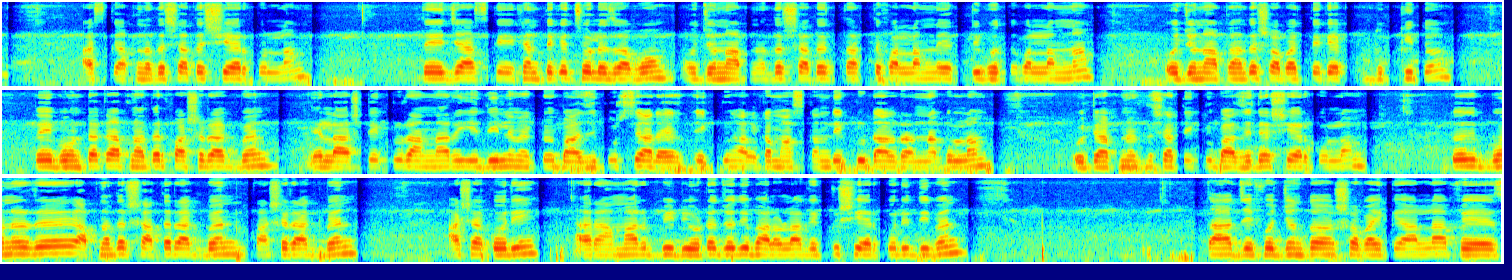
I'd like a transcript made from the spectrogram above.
আজকে আপনাদের সাথে শেয়ার করলাম। তো এই যে আজকে এখান থেকে চলে যাব, ওই জন্য আপনাদের সাথে থাকতে পারলাম না অ্যাক্টিভ হতে পারলাম না। ওই জন্য আপনাদের সবার থেকে দুঃখিত। তো এই বোনটাকে আপনাদের পাশে রাখবেন। লাস্টে একটু রান্নার ইয়ে দিলাম, একটু বাজি করছি, আর একটু হালকা মাঝখান দিয়ে একটু ডাল রান্না করলাম। ওইটা আপনাদের সাথে একটু বাজিটা শেয়ার করলাম। তো বোনের আপনাদের সাথে রাখবেন, পাশে রাখবেন, আশা করি। আর আমার ভিডিওটা যদি ভালো লাগে, একটু শেয়ার করে দিবেন। তা যে পর্যন্ত সবাইকে আল্লাহ হাফেজ।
